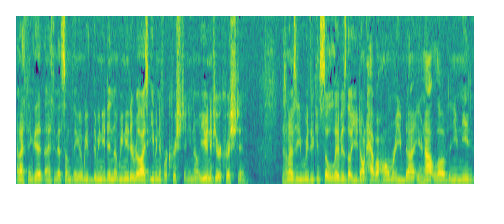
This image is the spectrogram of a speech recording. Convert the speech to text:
And I think that, I think that's something that we, that we need to, we need to realize, even if we're Christian. You know, even if you're a Christian, sometimes you, you can still live as though you don't have a home or you're not, you're not loved, and you need,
